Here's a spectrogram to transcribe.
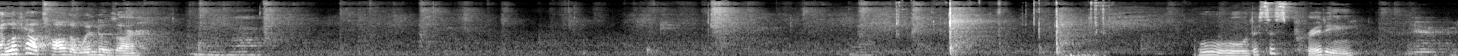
I love how tall the windows are. Ooh, this is pretty. Very pretty.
